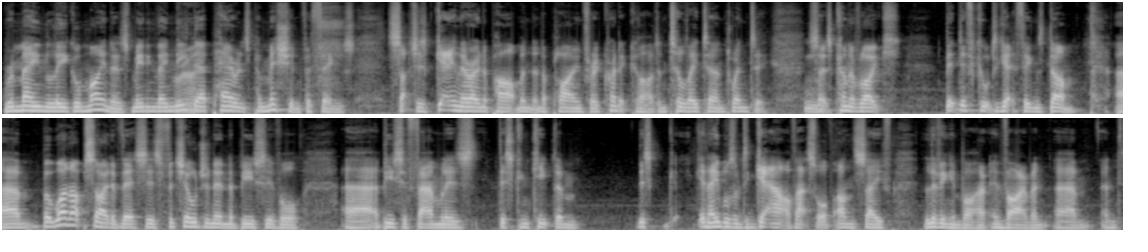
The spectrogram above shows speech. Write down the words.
remain legal minors, meaning they need Right. their parents' permission for things such as getting their own apartment and applying for a credit card until they turn 20. So it's kind of like a bit difficult to get things done. Um, but one upside of this is for children in abusive or uh, abusive families, this can keep them. This enables them to get out of that sort of unsafe living envi- environment um, and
